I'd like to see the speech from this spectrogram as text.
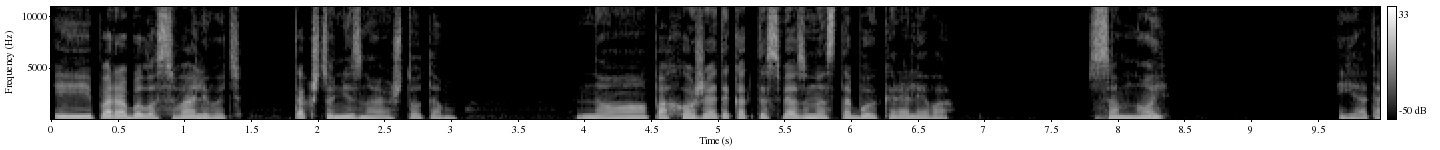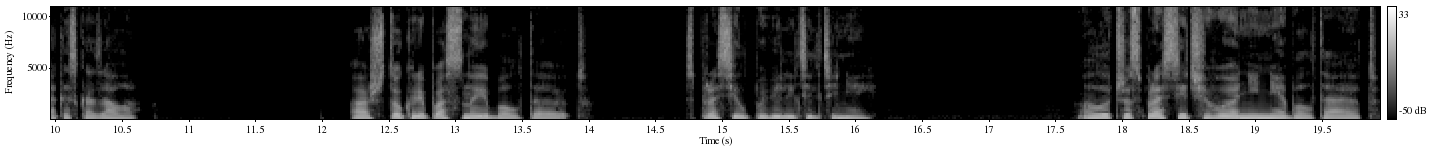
и пора было сваливать, так что не знаю, что там. Но, похоже, это как-то связано с тобой, королева. Со мной? Я так и сказала. «А что крепостные болтают?» — спросил повелитель теней. «Лучше спроси, чего они не болтают».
